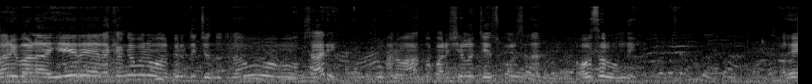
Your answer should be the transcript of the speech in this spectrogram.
మరి వాళ్ళ ఏ రకంగా మనం అభివృద్ధి చెందుతున్నాము ఒకసారి మనం ఆత్మ పరిశీలన చేసుకోవాల్సిన అవసరం ఉంది. సరే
